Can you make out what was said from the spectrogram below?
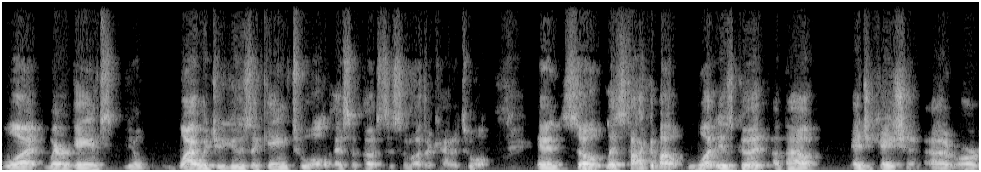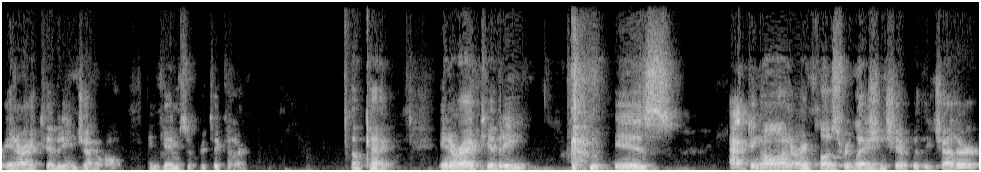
what, where games, you know, why would you use a game tool as opposed to some other kind of tool? And so let's talk about what is good about education uh, or interactivity in general and games in particular. Okay, interactivity is acting on or in close relationship with each other.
